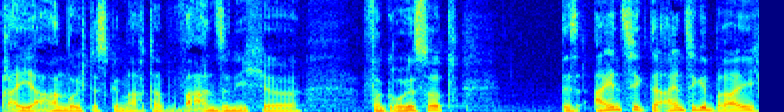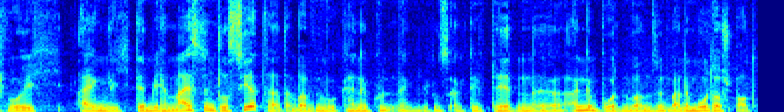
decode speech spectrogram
drei Jahren, wo ich das gemacht habe, wahnsinnig äh, vergrößert. Das einzig, der einzige Bereich, wo ich eigentlich, der mich am meisten interessiert hat, aber wo keine Kundenentwicklungsaktivitäten äh, angeboten worden sind, war der Motorsport.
